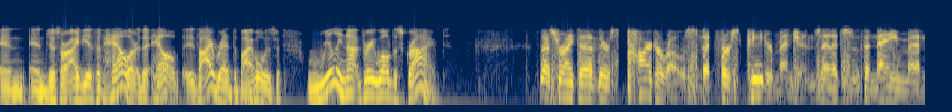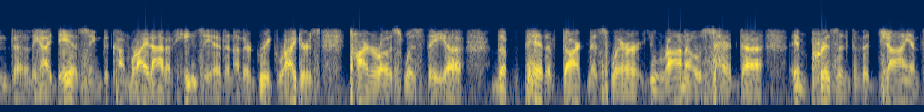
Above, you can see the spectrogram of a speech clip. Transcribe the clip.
and and just our ideas of hell, or that hell, as I read the Bible, was really not very well described. That's right. Uh, there's Tartaros that First Peter mentions, and it's the name and uh, the idea seem to come right out of Hesiod and other Greek writers. Tartaros was the uh, the pit of darkness where Uranos had uh, imprisoned the giants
